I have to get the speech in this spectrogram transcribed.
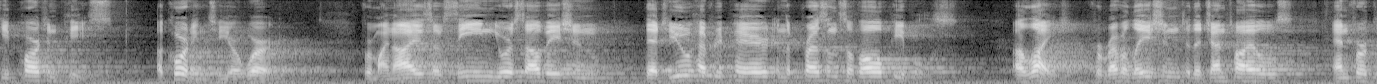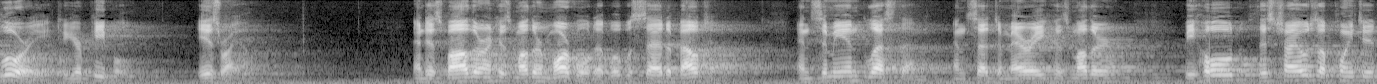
depart in peace, according to your word. For mine eyes have seen your salvation, that you have prepared in the presence of all peoples, a light for revelation to the Gentiles and for glory to your people, Israel. And his father and his mother marveled at what was said about him. And Simeon blessed them and said to Mary, his mother, Behold, this child is appointed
